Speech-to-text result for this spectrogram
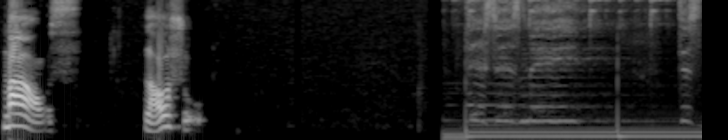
mouse，老鼠。This is me. this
